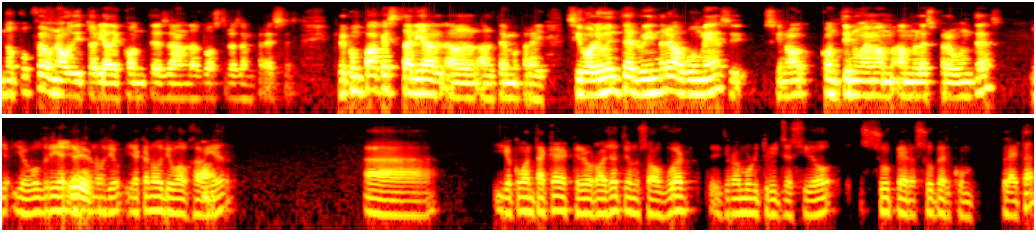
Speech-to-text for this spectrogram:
no puc fer una auditoria de comptes en les vostres empreses. Crec que un poc estaria el, el, el tema per ahir. Si voleu intervindre algú més, si no, continuem amb, amb les preguntes. Jo, jo voldria, ja que, no diu, ja que no ho diu el Javier, uh, jo comentar que Creu Roja té un software, té una monitorització super, super completa,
